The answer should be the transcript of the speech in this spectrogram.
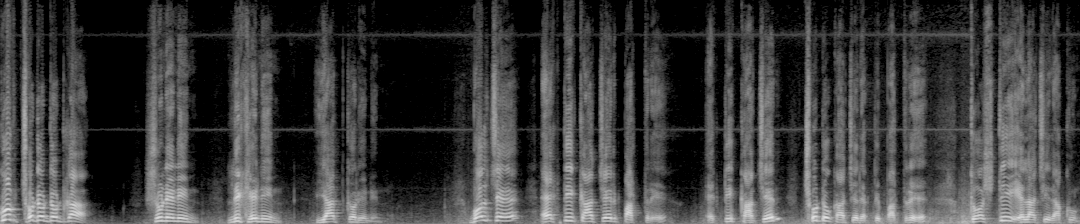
খুব ছোট টোটকা। শুনে নিন, লিখে নিন, ইয়াদ করে নিন। বলছে, একটি কাঁচের পাত্রে, একটি কাঁচের, ছোট কাঁচের একটি পাত্রে দশটি এলাচি রাখুন।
